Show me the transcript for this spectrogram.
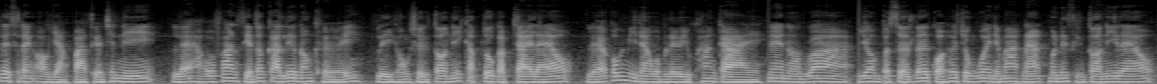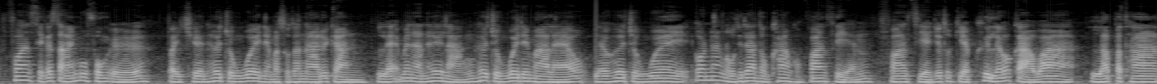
เลยแสดงออกอย่างป่าเถื่อนเช่นนี้ และหากว่าฟ้านเสียต้องการเลือกน้องเขย หลี่หงเฉิงตอนนี้กลับตัวกลับใจแล้ว แล้วก็ไม่มีดางบำเรออยู่ข้างกาย แน่นอนว่ายอมประเสริฐเลิศกว่าเฮ่อจงเว่ยเนี่ยมากนักเมื่อนึกถึงตอนนี้แล้วฟ้านเสียก็สั่งให้มูฟงเอ๋อไปเชิญเฮ่อจงเว่ยเนี่ยมาสนทนาด้วยกัน และไม่นานให้หลังเฮ่อจงเว่ยได้มาแล้ว แล้วเฮ่อจงเว่ยก็นั่งลงที่ด้านตรงข้ามของฟ้านเสียนฟ้านเสียนยกตะเกียบขึ้นแล้วก็กล่าวว่า รับประทาน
